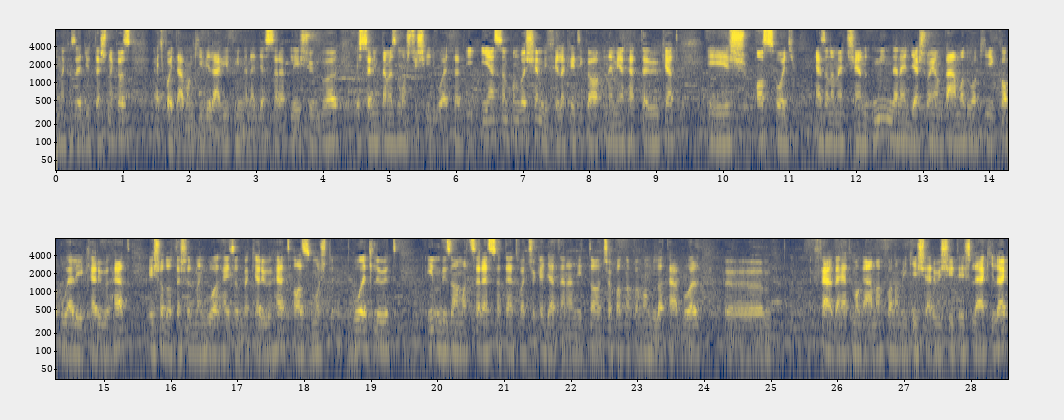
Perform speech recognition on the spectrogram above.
ennek az együttesnek, az egyfolytában kivilágít minden egyes szereplésükből, és szerintem ez most is így volt. Tehát i- ilyen szempontból semmiféle kritika nem érhette őket, és az, hogy ezen a meccsen minden egyes olyan támadó, aki kapu elé kerülhet, és adott esetben gólhelyzetbe kerülhet, az most gólt lőtt, önbizalmat szerezhetett, vagy csak egyáltalán itt a csapatnak a hangulatából felvehet magának valami kis erősítés lelkileg,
